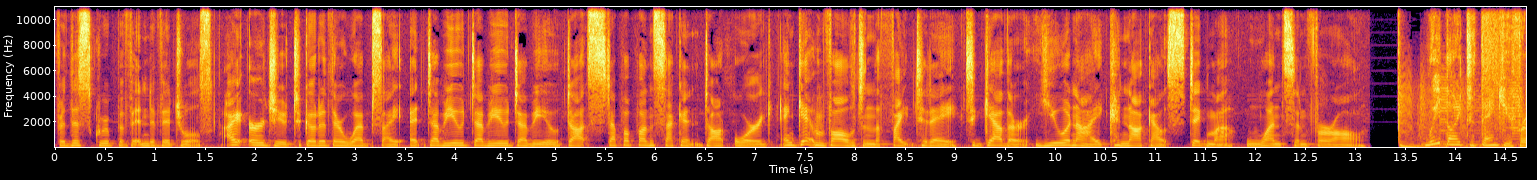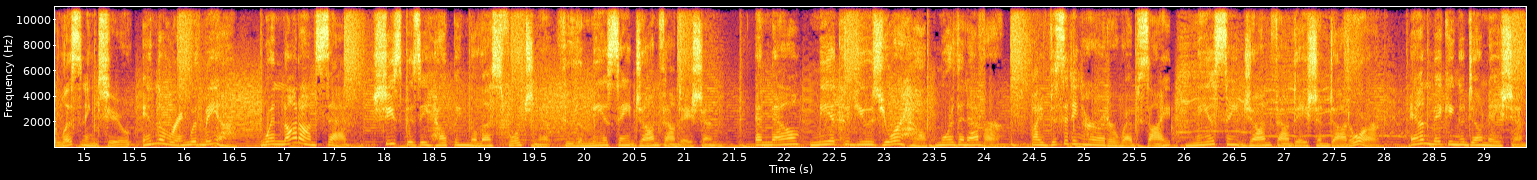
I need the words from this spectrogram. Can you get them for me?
for this group of individuals. I urge you to go to their website at www.stepuponsecond.org and get involved in the fight today. Together, you and I can knock out stigma once and for all. We'd like to thank you for listening to In the Ring with Mia. When not on set, she's busy helping the less fortunate through the Mia St. John Foundation. And now, Mia could use your help more than ever by visiting her at her website, miastjohnfoundation.org, and making a donation.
